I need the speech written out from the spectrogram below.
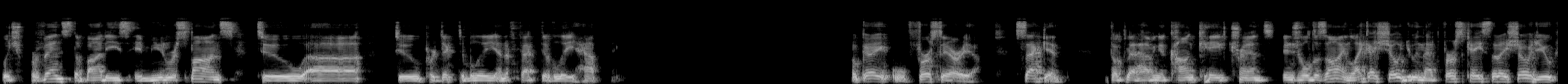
which prevents the body's immune response to uh, to predictably and effectively happening. Okay, first area. Second, we talked about having a concave transgingival design, like I showed you in that first case that I showed you,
